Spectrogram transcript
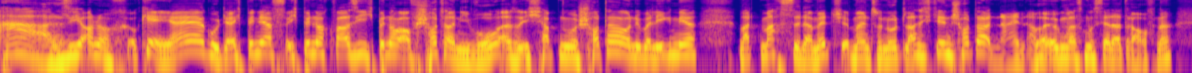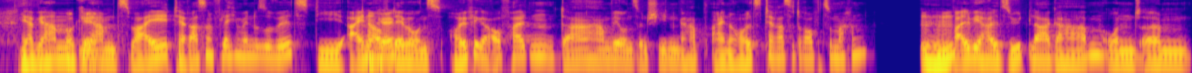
Ah, das ist ja auch noch. Okay, ja, ja, gut. Ja, ich bin ja, ich bin noch quasi, ich bin noch auf Schotterniveau. Also ich habe nur Schotter und überlege mir, was machst du damit? Ich meine, zur Not lasse ich den Schotter? Nein, aber irgendwas muss ja da drauf, ne? Ja, wir haben, Okay. wir haben zwei Terrassenflächen, wenn du so willst. Die eine, Okay. auf der wir uns häufiger aufhalten, da haben wir uns entschieden gehabt, eine Holzterrasse drauf zu machen, Mhm. weil wir halt Südlage haben und ähm,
